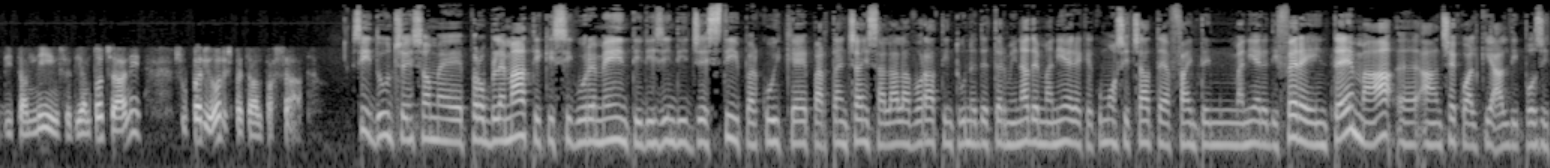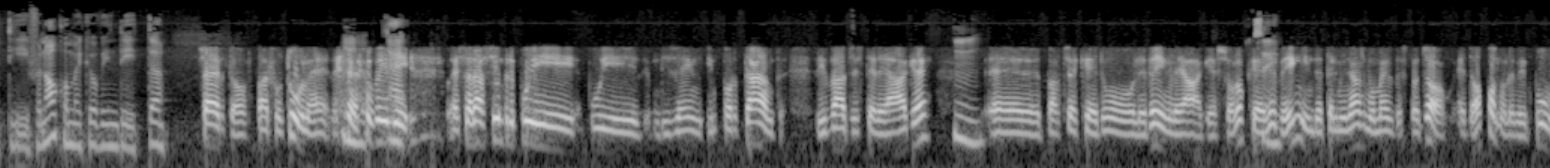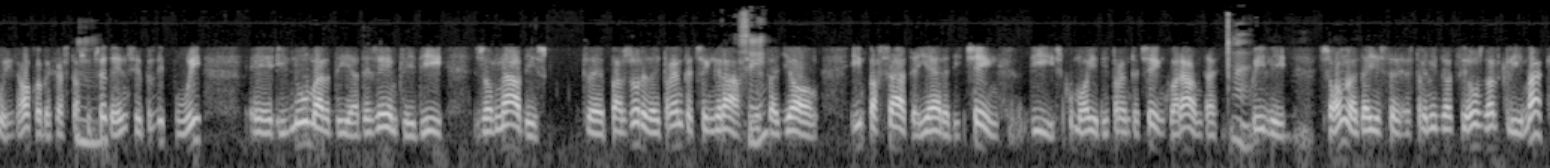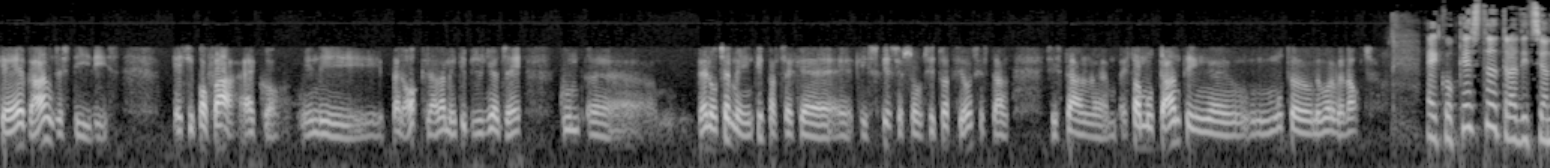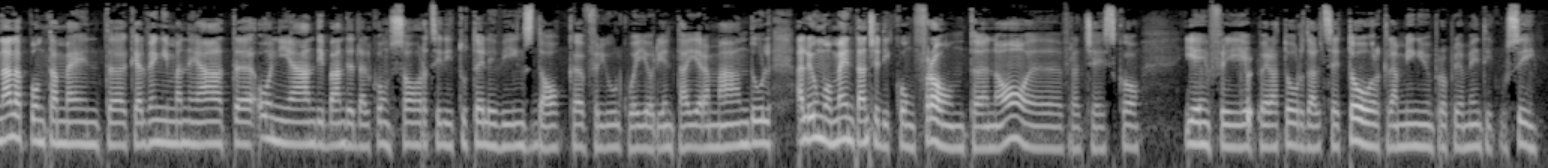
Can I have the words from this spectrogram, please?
di tannins e di antociani superiore rispetto al passato. Sì, dunque, insomma, problematiche sicuramente, disindigesti, per cui che partanciai sarà lavorato in una determinate maniere che come si chatte a fare in maniere differenti, ma eh, anche qualche aldi positivo, no? Come che ho detto. Certo, per fortuna, eh. mm. quindi eh. sarà sempre più, più importante rivagere queste aghe, mm. eh, perché non le vengono le aghe, solo che sì. le vengono in determinati momenti della stagione e dopo non le vengono più, no? come sta mm. succedendo sempre di più, eh, il numero di, ad esempio, di giornate per ore dai 30 gradi sì. in stagione in passato ieri di 100 di scumoie di 35-40 eh. quindi sono delle estremizzazioni dal clima che vanno gestiti e si può fare ecco quindi però chiaramente bisogna già con, eh, velocemente perché che, che sono situazioni si stanno, si stanno, stanno mutando in, in molto veloce. Ecco, questo tradizionale appuntamento che avviene in maneat ogni anno di bande dal consorzio di tutte le Vins, Doc, Friulque, Orientai e Ramandul, è un momento anche di confronto, no, eh, Francesco? Ienfri, operatori dal settore, clammino impropriamente così.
